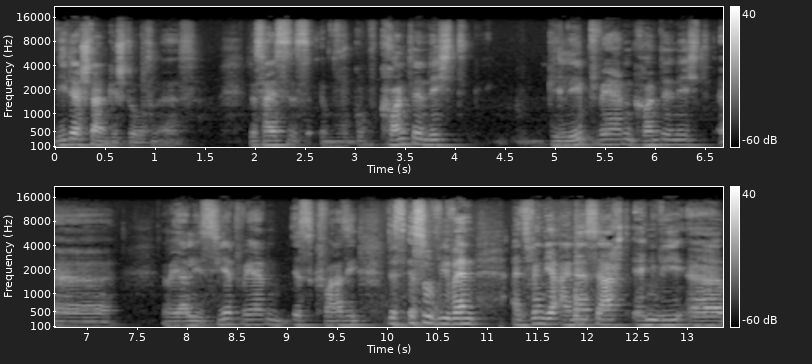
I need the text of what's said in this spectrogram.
Widerstand gestoßen ist. Das heißt, es konnte nicht gelebt werden, konnte nicht äh, realisiert werden, ist quasi, das ist so wie wenn, als wenn dir einer sagt, irgendwie, äh,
